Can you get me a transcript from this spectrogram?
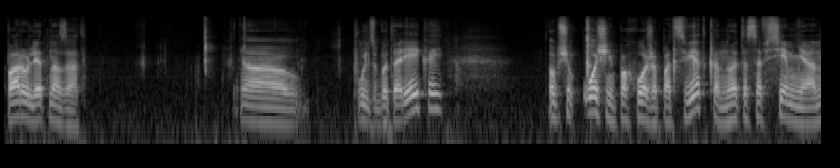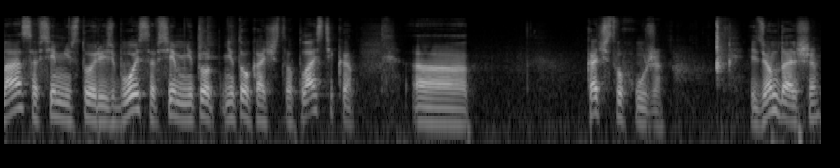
пару лет назад. Пульт с батарейкой. В общем, очень похожа подсветка, но это совсем не она, совсем не с той резьбой, совсем не то, не то качество пластика. Э, качество хуже. Идем дальше.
